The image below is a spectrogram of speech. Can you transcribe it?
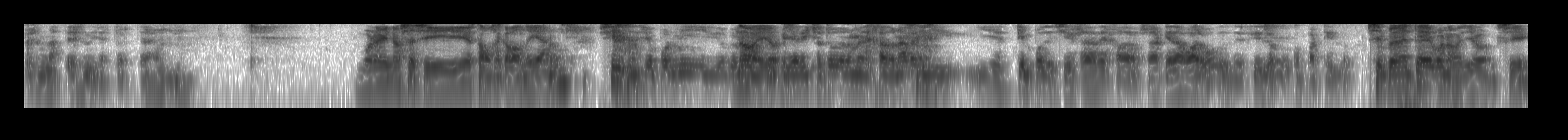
Es, una, es un director. de la hostia. Bueno, y no sé si estamos acabando ya, ¿no? Sí, yo por mí, yo creo, No, creo yo- que ya he dicho todo, no me he dejado nada y, y es tiempo de si os ha dejado, os ha quedado algo, decidlo, compartidlo. Simplemente, bueno, yo sí,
